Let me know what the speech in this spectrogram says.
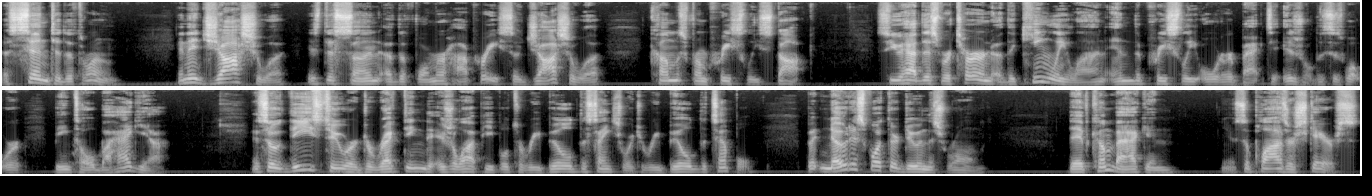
ascend to the throne. And then Joshua is the son of the former high priest. So Joshua comes from priestly stock. So you have this return of the kingly line and the priestly order back to Israel. This is what we're being told by Haggai. And so these two are directing the Israelite people to rebuild the sanctuary, to rebuild the temple. But notice what they're doing this wrong. They've come back and you know, supplies are scarce.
